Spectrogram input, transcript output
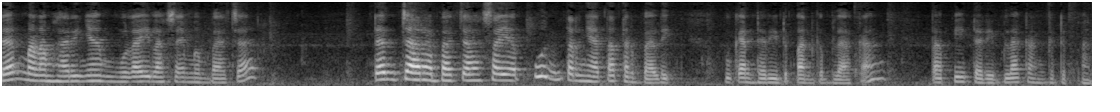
dan malam harinya mulailah saya membaca dan cara baca saya pun ternyata terbalik bukan dari depan ke belakang tapi dari belakang ke depan.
